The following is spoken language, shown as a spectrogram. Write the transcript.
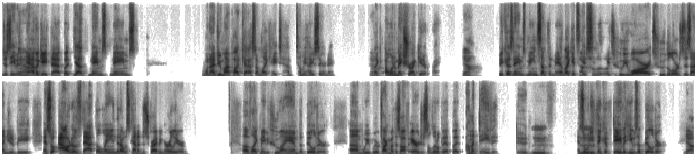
just even yeah. navigate that but yeah names names when i do my podcast i'm like hey t- tell me how you say your name like i want to make sure i get it right yeah because names mean something man like it's Absolutely. it's it's who you are it's who the lord's designed you to be and so out of that the lane that i was kind of describing earlier of like maybe who I am, the builder. Um, we, we were talking about this off air just a little bit, but I'm a David, dude. Mm. And so mm. when you mm. think of David, he was a builder. Yeah.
